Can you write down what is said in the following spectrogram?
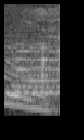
Ooh.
